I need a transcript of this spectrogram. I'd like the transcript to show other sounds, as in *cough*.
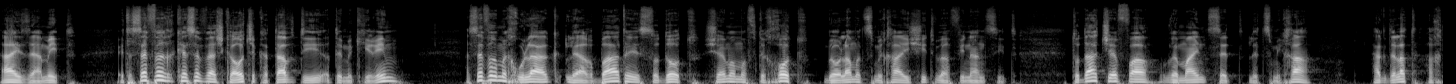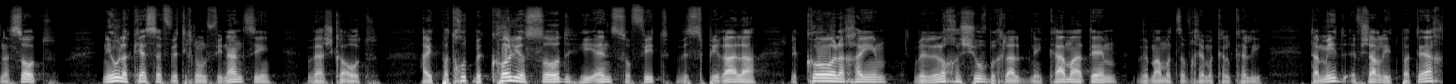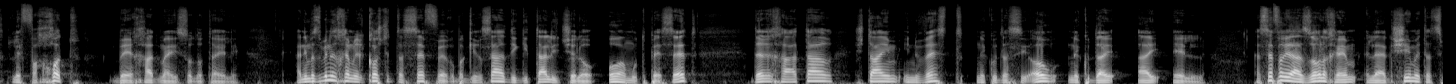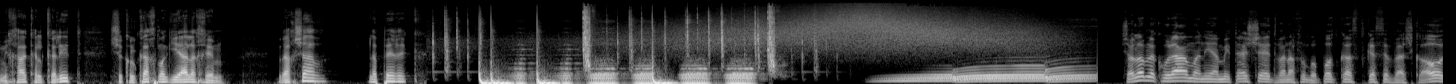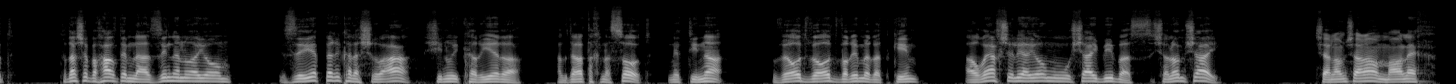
היי, זה עמית. את הספר כסף והשקעות שכתבתי, אתם מכירים? הספר מחולק לארבעת היסודות שהם המפתחות בעולם הצמיחה האישית והפיננסית. תודעת שפע ו mindset לצמיחה, הגדלת הכנסות, ניהול הכסף ותכנון פיננסי והשקעות. ההתפתחות בכל יסוד היא אינסופית וספירלה לכל החיים, וללא חשוב בכלל בני כמה אתם ומה מצבכם הכלכלי. תמיד אפשר להתפתח לפחות באחד מהיסודות האלה. אני מזמין אתכם לרכוש את הספר בגרסה הדיגיטלית שלו או המודפסת, דרך האתר 2invest.co.il. הספר יעזור לכם להגשים את הצמיחה הכלכלית שכל כך מגיעה לכם. ועכשיו, לפרק. שלום לכולם, אני עמית אשת ואנחנו בפודקאסט כסף והשקעות. תודה שבחרתם להאזין לנו היום. זה יהיה פרק על השראה, שינוי קריירה, הגדלת הכנסות, נתינה ועוד ועוד דברים מרתקים. האורח שלי היום הוא שי ביבס. שלום שי. שלום שלום, מה הולך?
